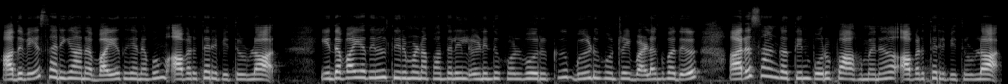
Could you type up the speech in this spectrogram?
அதுவே சரியான வயது எனவும் அவர் தெரிவித்துள்ளார். இந்த வயதில் திருமண பந்தலில் இணைந்து கொள்வோருக்கு வீடு ஒன்றை வழங்குவது அரசாங்கத்தின் பொறுப்பாகும் என அவர் தெரிவித்துள்ளார்.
